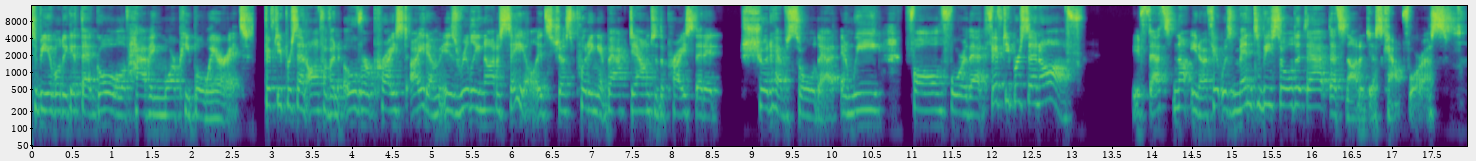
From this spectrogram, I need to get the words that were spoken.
to be able to get that goal of having more people wear it. 50% off of an overpriced item is really not a sale. It's just putting it back down to the price that it should have sold at. And we fall for that 50% off if that's not, you know, if it was meant to be sold at that, that's not a discount for us.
